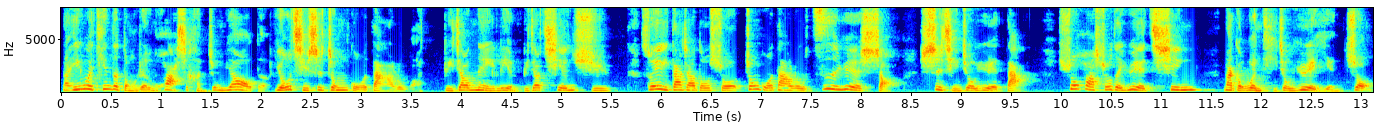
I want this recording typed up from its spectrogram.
那因为听得懂人话是很重要的，尤其是中国大陆啊，比较内敛，比较谦虚，所以大家都说中国大陆字越少，事情就越大，说话说得越轻，那个问题就越严重。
